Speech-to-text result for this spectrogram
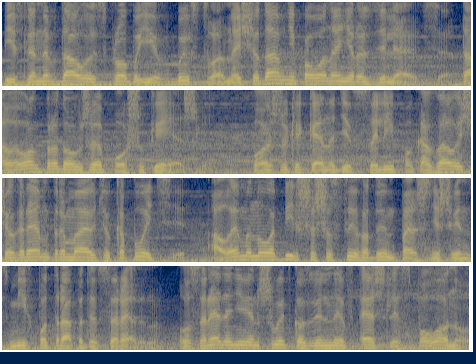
Після невдалої спроби її вбивства нещодавні полонені розділяються, та Леон продовжує пошуки Ешлі. Пошуки Кеннеді в селі показали, що Грем тримають у каплиці, але минуло більше шести годин, перш ніж він зміг потрапити всередину. Усередині він швидко звільнив Ешлі з полону,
